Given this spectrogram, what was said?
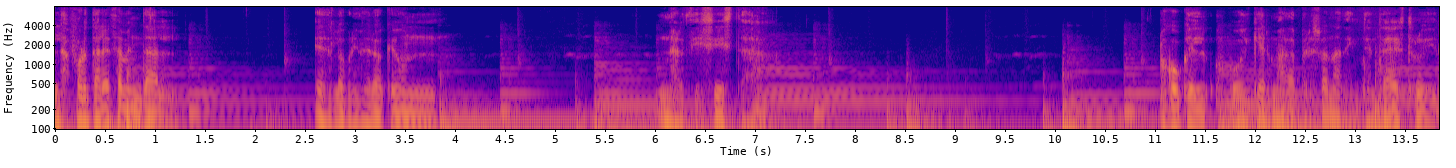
La fortaleza mental es lo primero que un narcisista o cualquier, mala persona te intenta destruir.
